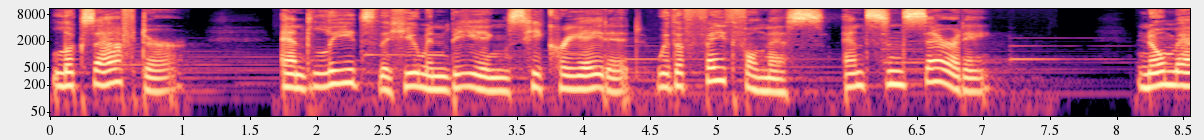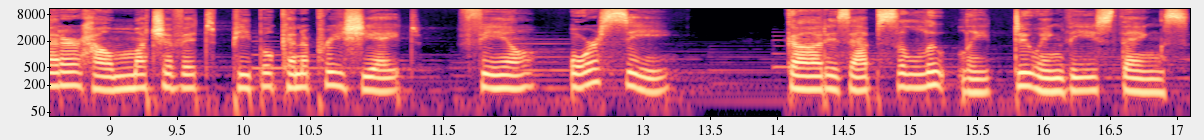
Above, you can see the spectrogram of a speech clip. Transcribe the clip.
looks after, and leads the human beings he created with a faithfulness and sincerity. No matter how much of it people can appreciate, feel, or see, God is absolutely doing these things.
